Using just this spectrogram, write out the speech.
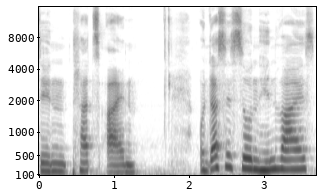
den Platz ein. Und das ist so ein Hinweis,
